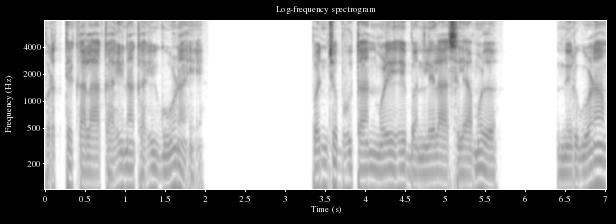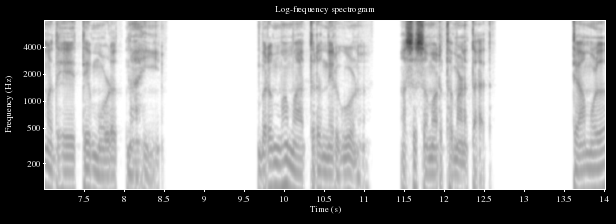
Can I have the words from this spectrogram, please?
प्रत्येकाला काही ना काही गुण आहे. पंचभूतांमुळे हे बनलेलं असल्यामुळं निर्गुणामध्ये ते मोडत नाही. ब्रह्म मात्र निर्गुण असं समर्थ म्हणतात. त्यामुळं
